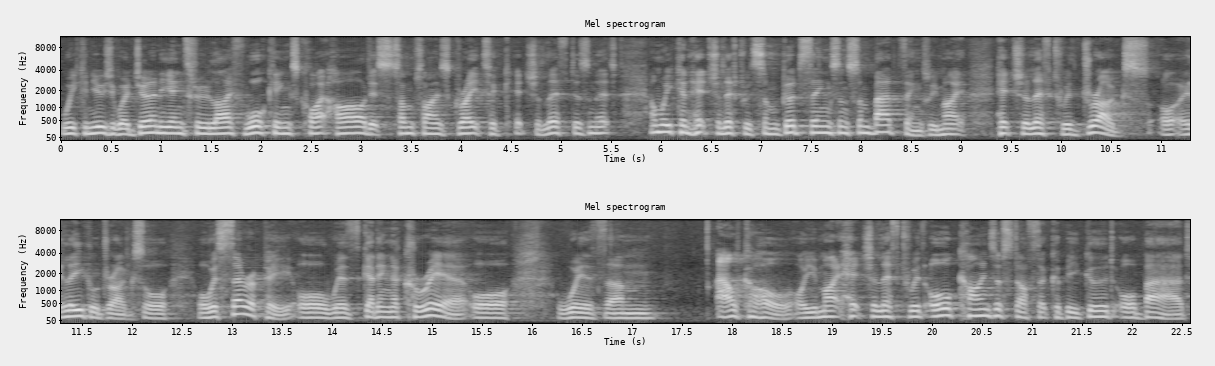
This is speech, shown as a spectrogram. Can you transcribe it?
we can use. We're journeying through life. Walking's quite hard. It's sometimes great to hitch a lift, isn't it? And we can hitch a lift with some good things and some bad things. We might hitch a lift with drugs or illegal drugs or, or with therapy or with getting a career or with. Um, alcohol, or you might hitch a lift with all kinds of stuff that could be good or bad.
